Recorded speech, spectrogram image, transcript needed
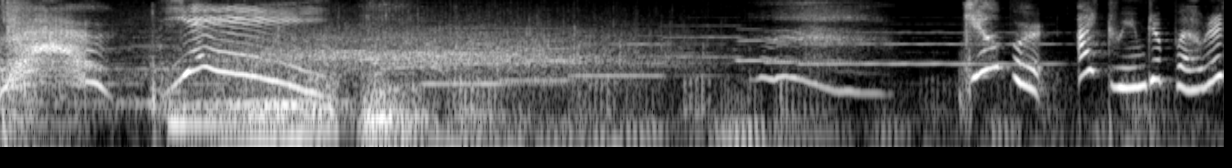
Yay! Gilbert, I dreamed about a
